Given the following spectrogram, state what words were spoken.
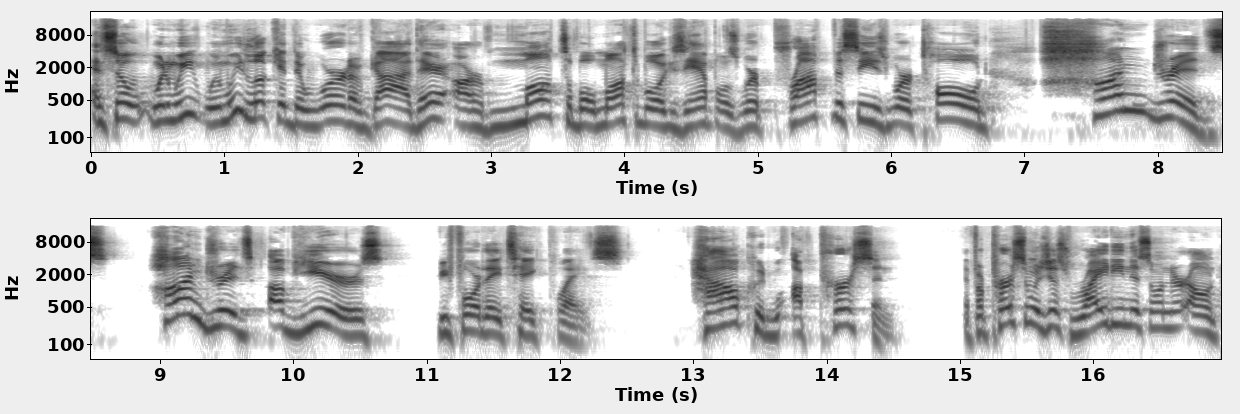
And so when we when we look at the word of God, there are multiple multiple examples where prophecies were told hundreds hundreds of years before they take place. How could a person if a person was just writing this on their own,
